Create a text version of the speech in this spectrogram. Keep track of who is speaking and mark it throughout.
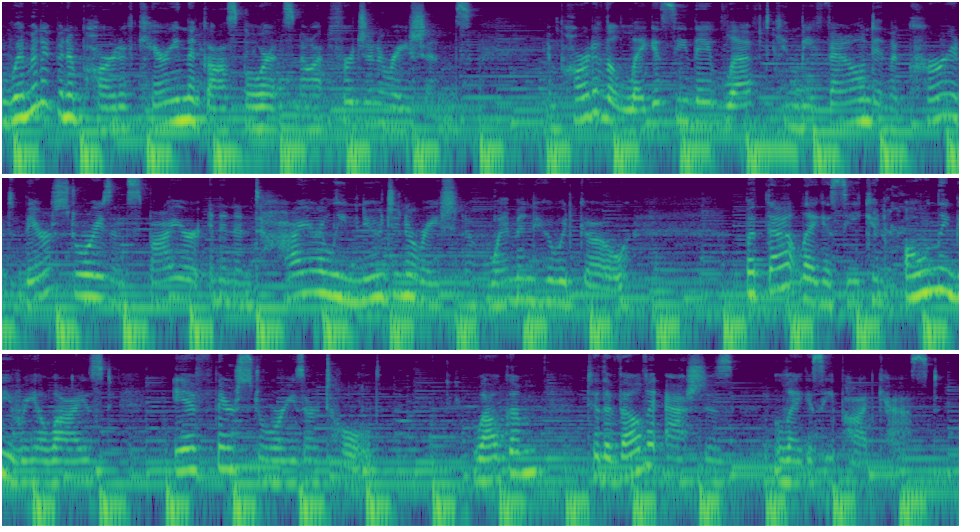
Speaker 1: Women have been a part of carrying the gospel where it's not for generations. And part of the legacy they've left can be found in the courage their stories inspire in an entirely new generation of women who would go. But that legacy can only be realized if their stories are told. Welcome to the Velvet Ashes Legacy Podcast.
